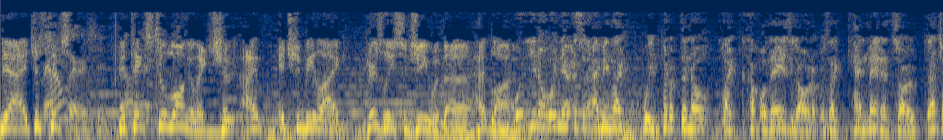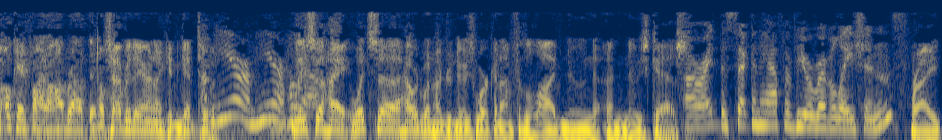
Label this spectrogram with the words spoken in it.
Yeah, it just Now takes where is she? it takes too long. Like it should, I, it should be like here's Lisa G with the headline. Well, you know, we never, I mean, like, we put up the note, like, a couple of days ago, and it was, like, 10 minutes, so that's, okay, fine, I'll have her out there. No Let's have her there and I can get to I'm it. here, I'm here. Hello. Lisa, hi. What's uh, Howard 100 News working on for the live noon uh, newscast? All right, the second half of your revelations. Right.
